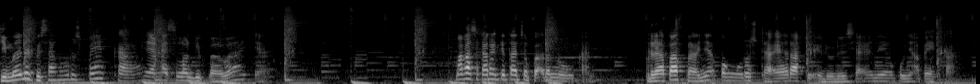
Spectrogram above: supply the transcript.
gimana bisa ngurus PK yang eselon di bawahnya? Maka sekarang kita coba renungkan berapa banyak pengurus daerah di Indonesia ini yang punya PK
